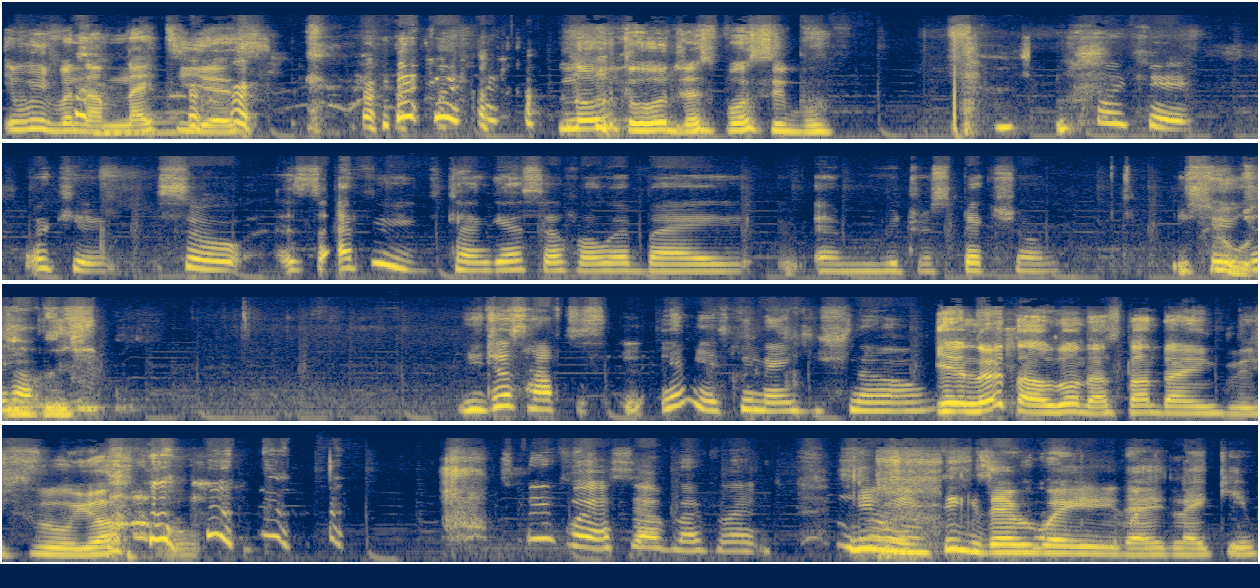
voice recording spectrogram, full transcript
even when I'm 90 years. no to hold responsible. okay okay so, so i think you can get self-aware by um retrospection you so you So just have English. to you just have to let me explain my english now Yeah, later I will understand that English, so you have to. Speak for yourself my friend. Even I think it's everybody that is like you.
